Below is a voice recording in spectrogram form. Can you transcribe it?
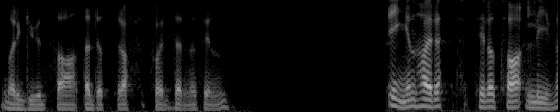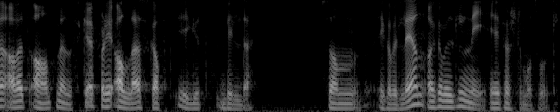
når Gud sa det er dødsstraff for denne synden. Ingen har rett til å ta livet av et annet menneske fordi alle er skapt i Guds bilde som i kapittel 1 og i kapittel 9 i første Mosebok.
